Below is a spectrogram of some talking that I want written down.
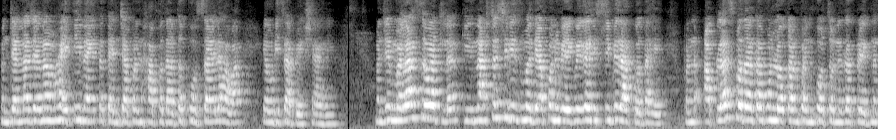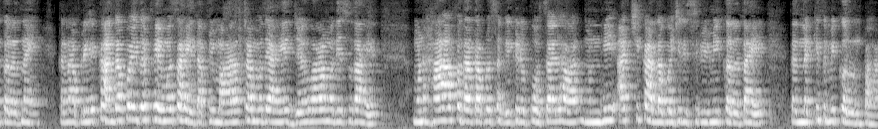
पण ज्यांना ज्यांना माहिती नाही तर त्यांच्यापर्यंत हा पदार्थ पोहोचायला हवा एवढीच अपेक्षा आहे. म्हणजे मला असं वाटलं की नाश्ता सिरीजमध्ये आपण वेगवेगळ्या रेसिपी दाखवत आहे पण आपलाच पदार्थ आपण लोकांपर्यंत पोहोचवण्याचा प्रयत्न करत नाही. कारण आपले हे कांदा पोहे तर फेमस आहेत आपली महाराष्ट्रामध्ये आहेत जगभरामध्ये सुद्धा आहेत. म्हणून हा पदार्थ आपला सगळीकडे पोहोचायला हवा. म्हणून ही आजची कांदा पोहेची रेसिपी मी करत आहे. तर नक्की तुम्ही करून पहा.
